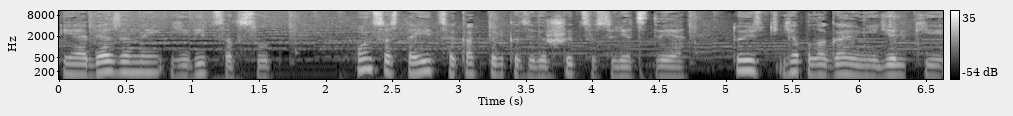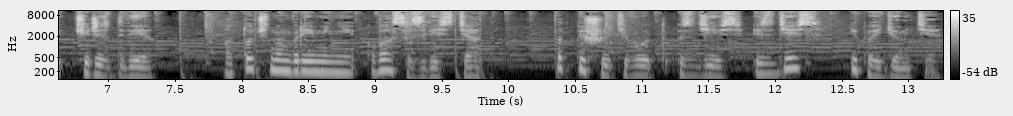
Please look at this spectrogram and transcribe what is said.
и обязаны явиться в суд. Он состоится, как только завершится следствие, то есть, я полагаю, недельки через две. О точном времени вас известят. Подпишите вот здесь и здесь и пойдемте.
